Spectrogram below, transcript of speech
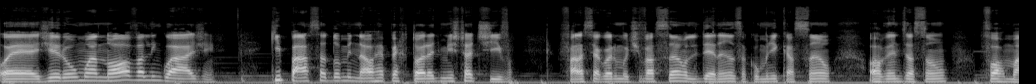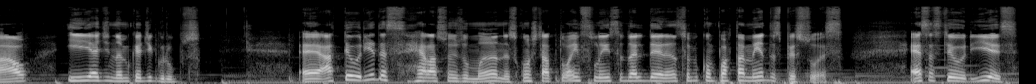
é, gerou uma nova linguagem que passa a dominar o repertório administrativo. Fala-se agora em motivação, liderança, comunicação, organização formal e a dinâmica de grupos. É, a teoria das relações humanas constatou a influência da liderança sobre o comportamento das pessoas. Essas teorias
